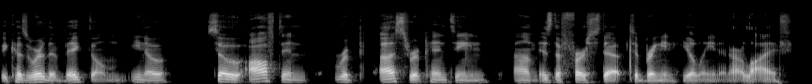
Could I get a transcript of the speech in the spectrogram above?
because we're the victim, you know. So often, rep- us repenting um, is the first step to bringing healing in our life.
